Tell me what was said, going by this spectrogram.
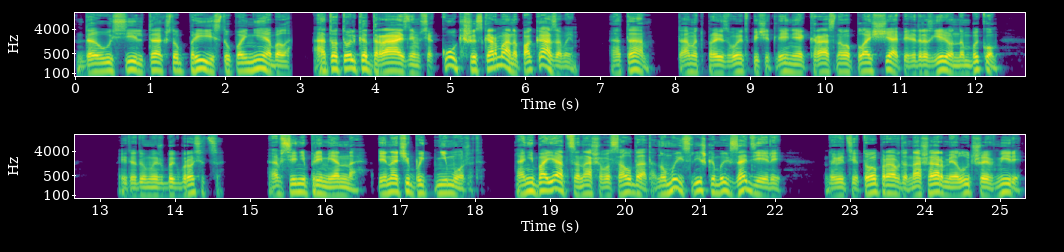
Да усиль так, чтоб приступа не было, а то только дразнимся, кукиш из кармана показываем. А там, там это производит впечатление красного плаща перед разъяренным быком. И ты думаешь, бык бросится? А все непременно, иначе быть не может. Они боятся нашего солдата, но мы слишком их задели. Да ведь и то правда, наша армия лучшая в мире.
